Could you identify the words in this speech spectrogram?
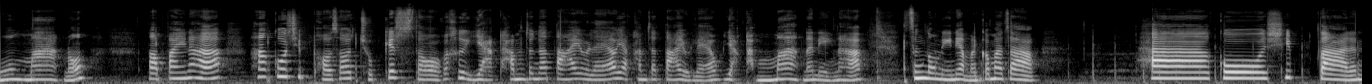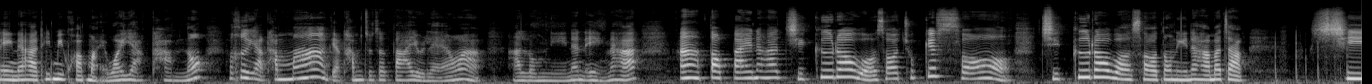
ง่วงมากเนาะต่อไปนะคะฮาโกชิปพอซอชุกเกสซอก็คืออยากทำจนจะตายอยู่แล้ว อยากทำจะตายอยู่แล้ว อยากทำมากนั่นเองนะคะ ซึ่งตรงนี้เนี่ยมันก็มาจากฮาโกชิปตานั่นเองนะคะ ที่มีความหมายว่าอยากทำเนาะก็คืออยากทำมาก อยากทำจนจะตายอยู่แล้วอะอารมณ์นี้นั่นเองนะคะ อะต่อไปนะคะชิกุระวอซอชุกเกซอชิกุระวอซอตรงนี้นะคะ มาจากชิ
